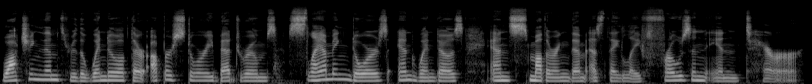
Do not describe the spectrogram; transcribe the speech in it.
watching them through the window of their upper story bedrooms, slamming doors and windows, and smothering them as they lay frozen in terror.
